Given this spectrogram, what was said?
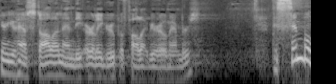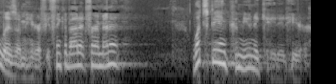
Here you have Stalin and the early group of Politburo members. The symbolism here, if you think about it for a minute, what's being communicated here?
